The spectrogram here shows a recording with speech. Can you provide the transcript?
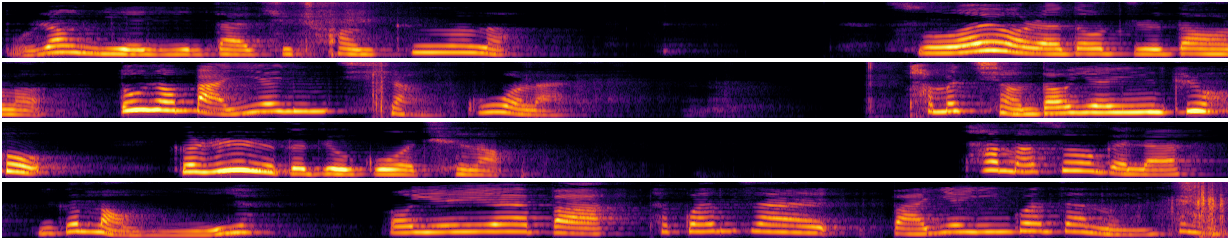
不让夜莺再去唱歌了。所有人都知道了，都想把夜莺抢过来。他们抢到夜莺之后，个日子就过去了。他们送给了一个老爷爷，老爷爷把他关在，把夜莺关在笼子里。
